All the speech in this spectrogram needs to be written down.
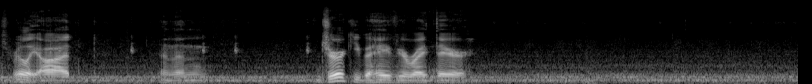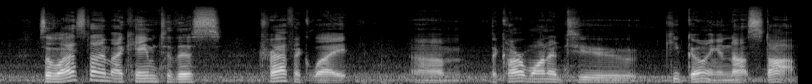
is really odd. And then jerky behavior right there. So the last time I came to this traffic light, um, the car wanted to keep going and not stop.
